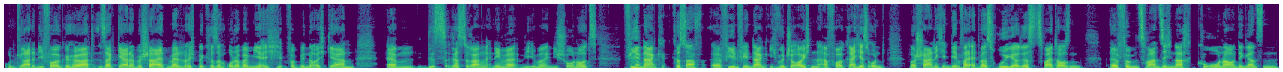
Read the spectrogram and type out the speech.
und gerade die Folge hört, sagt gerne Bescheid, meldet euch bei Christoph oder bei mir. Ich verbinde euch gern. Ähm, das Restaurant nehmen wir wie immer in die Shownotes. Vielen Dank, Christoph. Äh, vielen, vielen Dank. Ich wünsche euch ein erfolgreiches und wahrscheinlich in dem Fall etwas ruhigeres 2025 nach Corona und den ganzen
